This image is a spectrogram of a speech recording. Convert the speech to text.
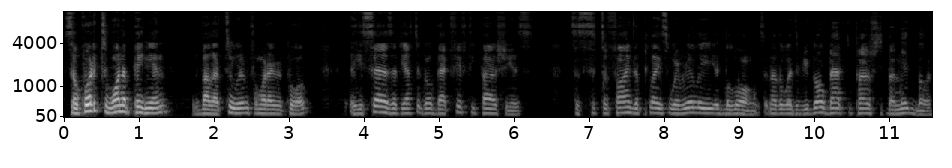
So according to one opinion, Baal HaTurim, from what I recall, he says that you have to go back 50 parshas to, to find a place where really it belongs. In other words, if you go back to Parshas Bamidbar,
